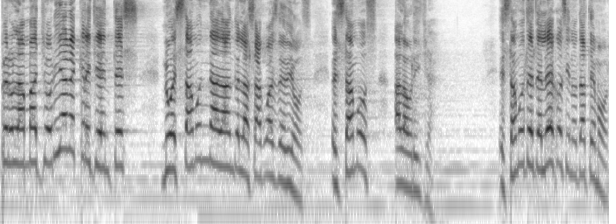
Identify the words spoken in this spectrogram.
Pero la mayoría de creyentes no estamos nadando en las aguas de Dios. Estamos a la orilla. Estamos desde lejos y nos da temor.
